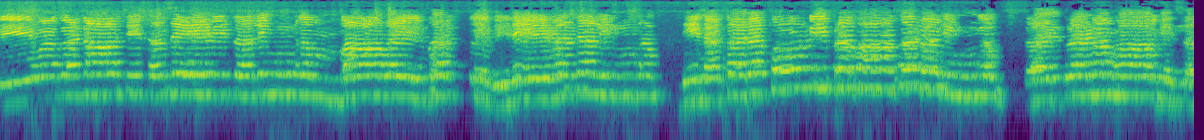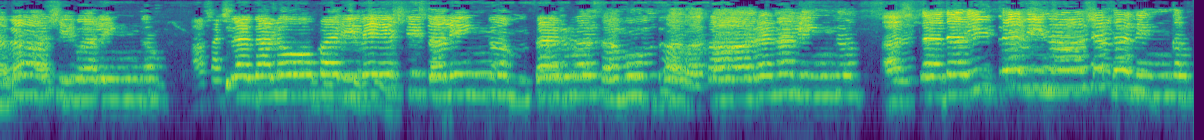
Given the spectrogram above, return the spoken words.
देवगणाचितसेवितलिङ्गम् मा वैभव लिङ्गम् दिनकरकोटिप्रभाकरलिङ्गम् प्रभाकरलिङ्गम् सदा शिवलिङ्गम् अक्षरदलोपरिवेष्टितलिङ्गम् सर्वसमुद्भवकारणलिङ्गम् अष्टदरिद्रविनाशकलिङ्गम्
